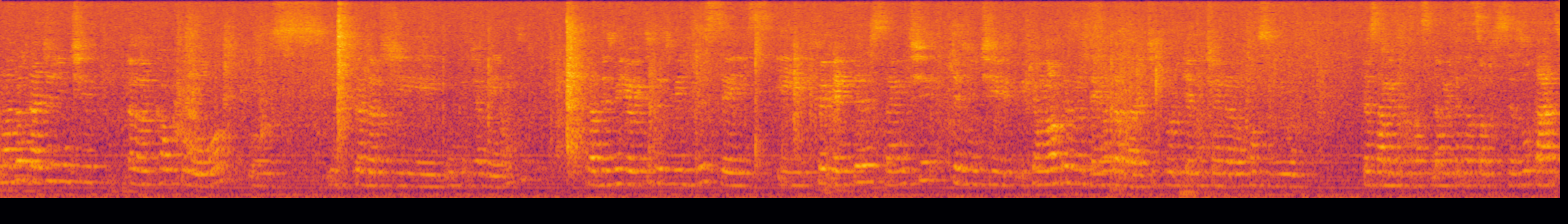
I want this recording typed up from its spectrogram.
Na verdade, a gente uh, calculou os indicadores de encadeamento para 2008 e 2016. E foi bem interessante que a gente, que eu não apresentei na verdade, porque a gente ainda não conseguiu prestar muita atenção, muita atenção nos resultados,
